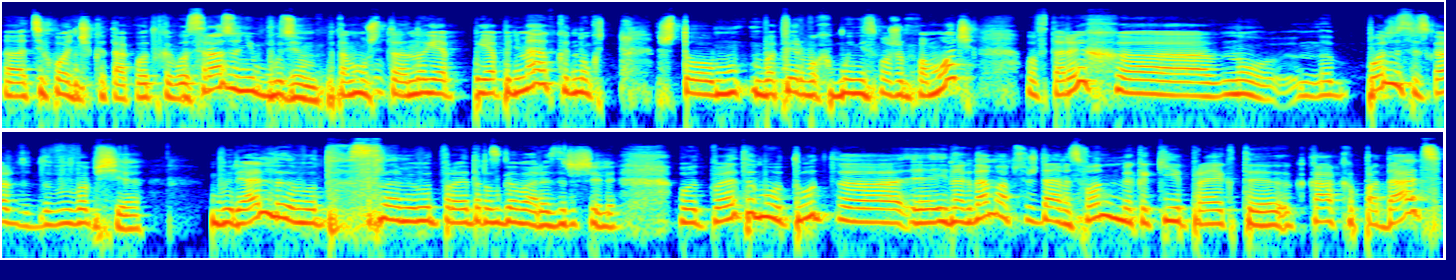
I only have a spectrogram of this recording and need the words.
э, тихонечко так, вот как бы сразу не будем, потому что, ну, я, я понимаю, ну, что, во-первых, мы не сможем помочь, во-вторых, э, ну, пользователи скажут, да вы вообще, вы реально вот с нами вот про это разговаривать решили. Вот поэтому тут э, иногда мы обсуждаем с фондами, какие проекты, как подать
